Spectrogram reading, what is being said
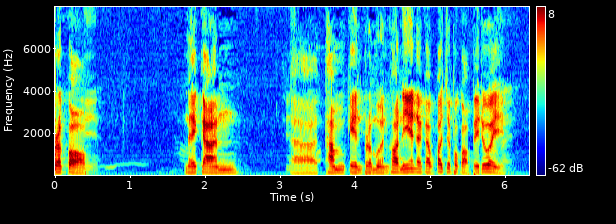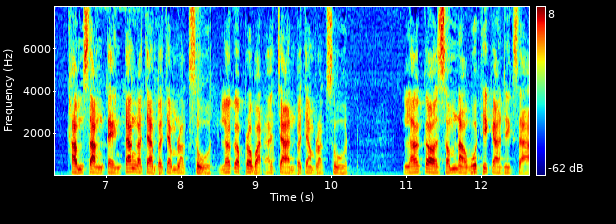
ประกอบในการอ่าทำเกณฑ์ประเมินข้อนี้นะครับ ก็จะประกอบไปด้วยคำสั่งแต่งตั้งอาจารย์ประจำหลักสูตร แล้วก็ประวัติอาจารย์ประจำหลักสูตร แล้วก็สำเนาวุฒิการศึกษา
